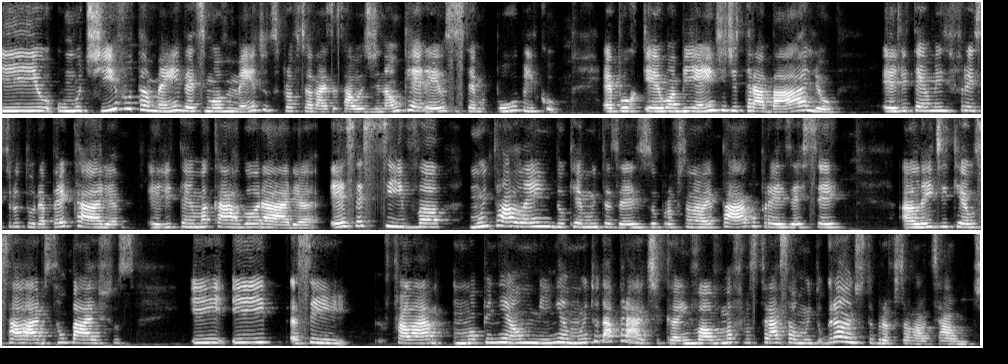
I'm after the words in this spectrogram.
E o motivo também desse movimento dos profissionais da saúde de não querer o sistema público é porque o ambiente de trabalho ele tem uma infraestrutura precária, ele tem uma carga horária excessiva, muito além do que muitas vezes o profissional é pago para exercer, além de que os salários são baixos. E, e assim, falar uma opinião minha muito da prática. Envolve uma frustração muito grande do profissional de saúde,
